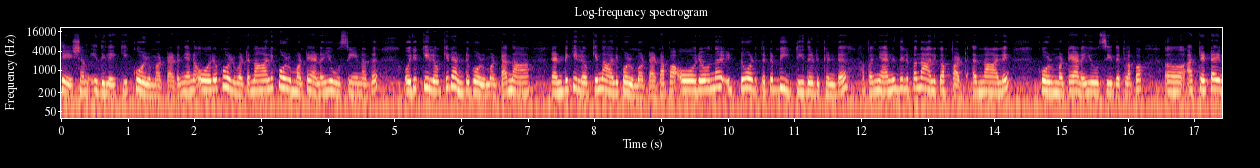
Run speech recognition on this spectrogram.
ശേഷം ഇതിലേക്ക് കോഴിമുട്ട ഇടും. ഞാൻ ഓരോ കോഴിമുട്ട നാല് കോഴിമുട്ടയാണ് യൂസ് ചെയ്യണത്. ഒരു കിലോയ്ക്ക് രണ്ട് കോഴിമുട്ട നാ രണ്ട് കിലോയ്ക്ക് നാല് കോഴിമുട്ട കേട്ടോ. അപ്പോൾ ഓരോന്ന് ഇട്ട് കൊടുത്തിട്ട് ബീറ്റ് ചെയ്തെടുക്കുന്നുണ്ട്. അപ്പം ഞാൻ ഇതിലിപ്പോൾ നാല് കപ്പാട്ട് നാല് കോഴിമുട്ടയാണ് യൂസ് ചെയ്തിട്ടുള്ളത്. അപ്പോൾ അറ്റ് എ ടൈം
